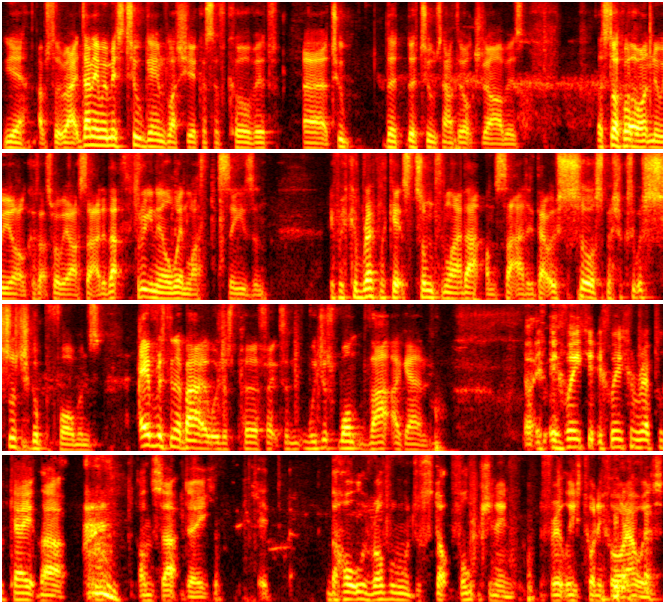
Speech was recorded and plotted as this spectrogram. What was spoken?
yeah, absolutely right. Danny, we missed two games last year because of COVID. Uh, two the, the two South Yorkshire derbies. Let's talk about New York because that's where we are Saturday. That 3 0 win last season. If we could replicate something like that on Saturday, that was so special because it was such a good performance. Everything about it was just perfect, and we just want that again. If, if we can, if we can replicate that on Saturday, it, the whole of Rotherham will just stop functioning for at least twenty four hours.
